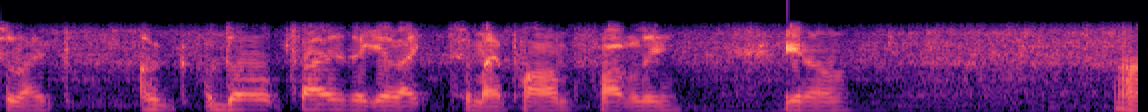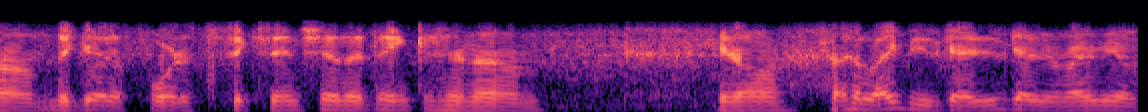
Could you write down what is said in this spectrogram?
to like adult size, they get like to my palm probably. You know, um, they get a four to six inches, I think, and um, you know, I like these guys. These guys remind me of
